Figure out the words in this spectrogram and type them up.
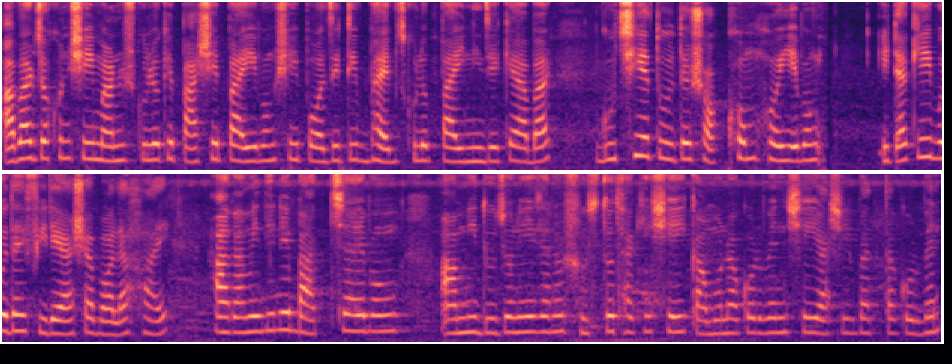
আবার যখন সেই মানুষগুলোকে পাশে পাই এবং সেই পজিটিভ ভাইবসগুলো পাই, নিজেকে আবার গুছিয়ে তুলতে সক্ষম হই এবং এটাকেই বোধহয় ফিরে আসা বলা হয়। আগামী দিনে বাচ্চা এবং আমি দুজনেই যেন সুস্থ থাকি, সেই কামনা করবেন, সেই আশীর্বাদটা করবেন।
